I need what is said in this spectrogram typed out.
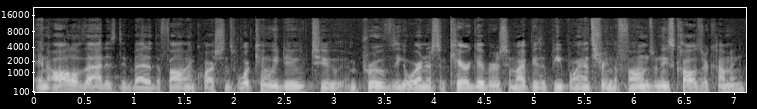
in all of that is embedded the following questions What can we do to improve the awareness of caregivers who might be the people answering the phones when these calls are coming?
